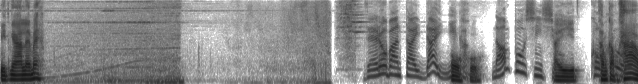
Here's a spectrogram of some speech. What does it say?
ปิดงานเลยไหม ゼロ番隊第2ほう巻ほう南方新書 ไอทำกับข้าว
